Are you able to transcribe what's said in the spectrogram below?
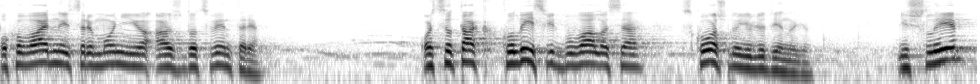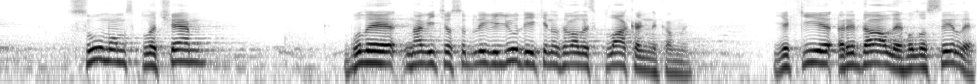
поховальною церемонією аж до цвинтаря. Ось отак колись відбувалося з кожною людиною. Ішли сумом, з плачем. Були навіть особливі люди, які називались плакальниками, які ридали, голосили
